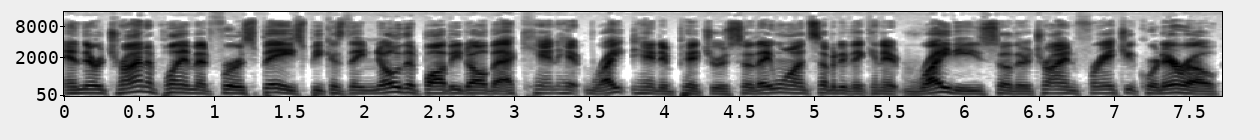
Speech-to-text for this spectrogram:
and they're trying to play him at first base because they know that Bobby Dalbec can't hit right-handed pitchers, so they want somebody that can hit righties. So they're trying Franchy Cordero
